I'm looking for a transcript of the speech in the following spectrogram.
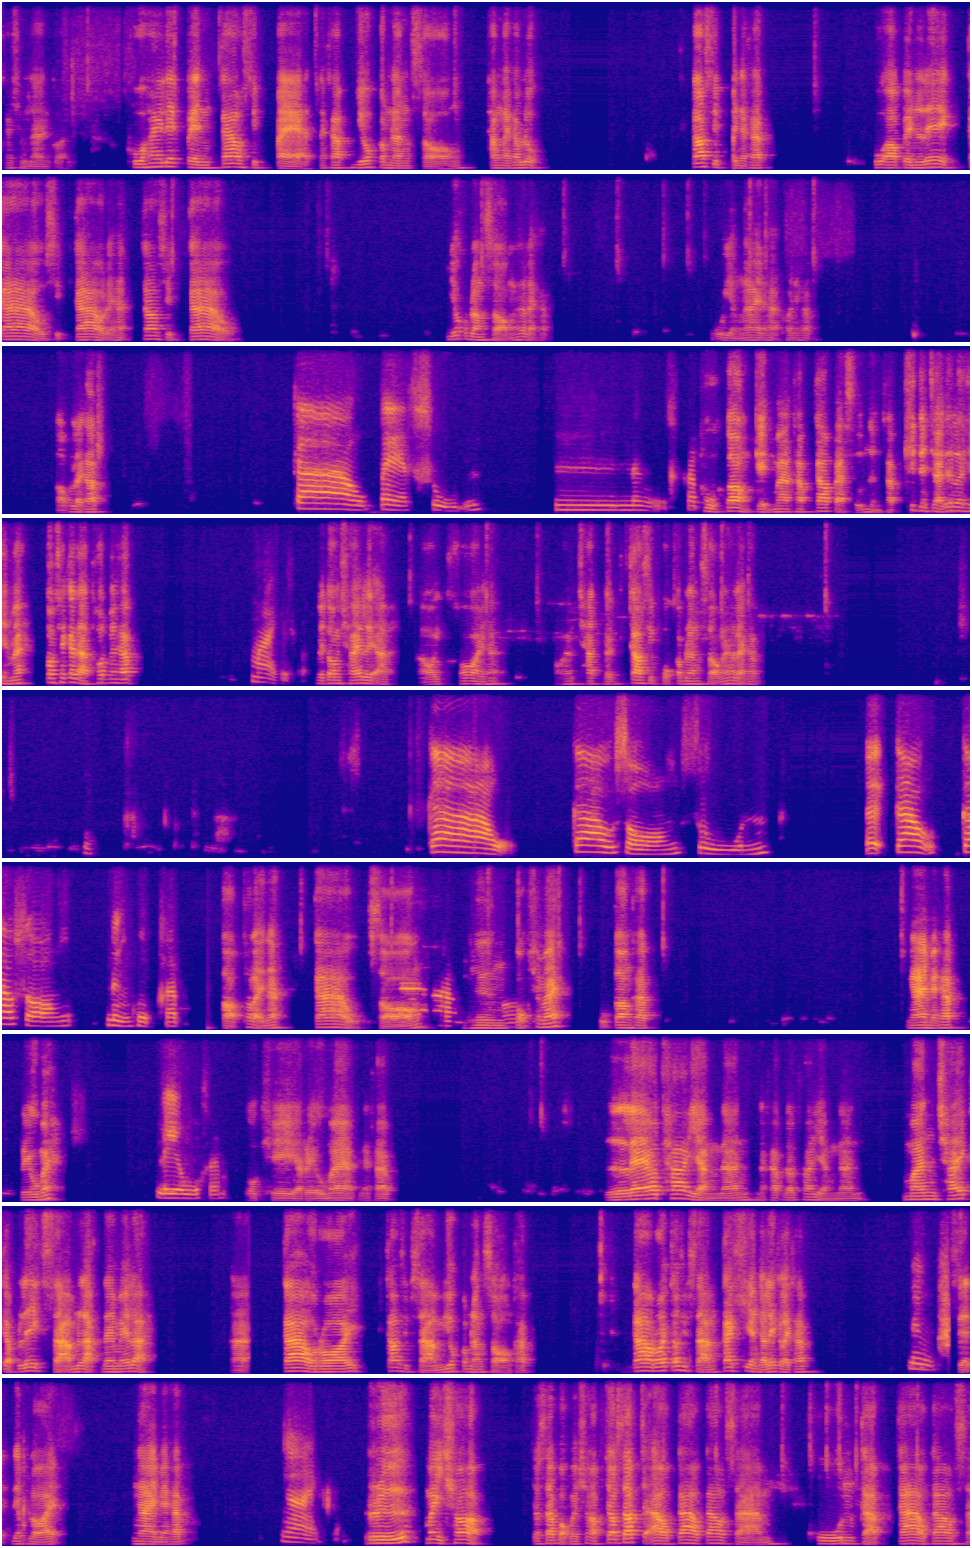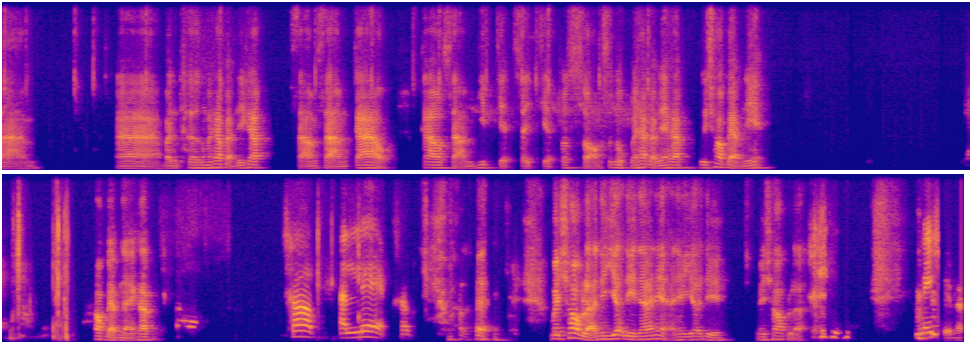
แค่ชำนาญก่อนครูให้เลขเป็นเก้าสิบแปดนะครับ ยกกำลังสองทำไงครับลูกเก้าสิบเป็นนะครับครูเอาเป็นเลขเก้าสิบเก้าเลยฮะเก้าสิบเก้า ยกกำลังสองเท่าไหร่ครับโอ้อย่างง่ายนะฮะข้อนี้ครับตอบเท่าไหร่ครับเก้าแปดศูนย์หนึ่งครับ ถูกต้องเก่งมากครับ9801ครับ คิดในใจได้เลยเห็นไหมต้องใช้กระดาษทดไหมครับใหม่ไม่ต้องใช้เลยอะ เอาอีกข้อนะฮะเอาให้ชัดเลย96กำลังสองได้เท่าไหร่ครับเก้า เก้าสองศูนย์เอ๊ะเก้าเก้าสองหนึ่งหกครับ ตอบเท่าไหร่นะ9 2 1 6ใช่ไหมถูกต้องครับ ง่ายไหมครับ เร็วไหมเร็วครับ โอเคเร็วมากนะครับ แล้วถ้าอย่างนั้นนะครับ แล้วถ้าอย่างนั้น มันใช้กับเลขสามหลักได้ไหมล่ะ อ่าเก้าร้อยเก้าสิบสามยกกำลังสองครับ เก้าร้อยเก้าสิบสามใกล้เคียงกับเลขอะไรครับ หนึ่งเสร็จเรียบร้อย ง่ายไหมครับ ง่ายครับหรือไม่ชอบ เจ้าทรัพย์บอกไม่ชอบ เจ้าทรัพย์จะเอาเก้าเก้าสามคูณกับเก้าเก้าสามอ่า บันเทิงไหมครับแบบนี้ครับสามสามเก้าเก้าสามยี่สิบเจ็ดใส่เจ็ดทดสองสนุกไหมครับแบบนี้ครับ หรือชอบแบบนี้ ชอบแบบไหนครับ ชอบอันแรกครับ ไม่ชอบเหรออันนี้เยอะดีนะเนี่ย อันนี้เยอะดี ไม่ชอบเหรอ ไม่ เห็นไหม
